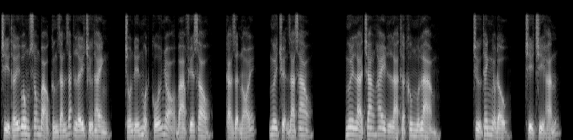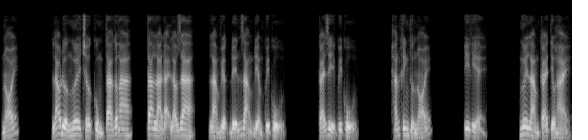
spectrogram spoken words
Chỉ thấy ông song bảo cứng rắn dắt lấy trừ thanh, trốn đến một cỗ nhỏ bà phía sau, cả giận nói, ngươi chuyện ra sao? Ngươi là trang hay là thật không muốn làm? Trừ thanh ngẩng đầu, chỉ chỉ hắn, nói, lão đường ngươi chớ cùng ta gấp a, ta là đại lao gia, làm việc đến giảng điểm quy củ. Cái gì quy củ? Hắn khinh thường nói, y tỉa ngươi làm cái tiểu hài,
